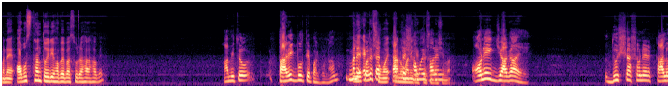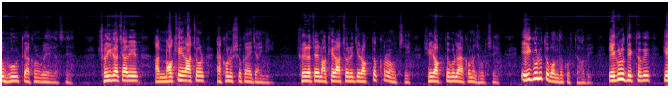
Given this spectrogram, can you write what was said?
মানে অবস্থান তৈরি হবে বা সুরাহা হবে? আমি তো তারিখ বলতে পারব না। মানে ইয়ে একটা সময়, আনুমানিক একটা সময়সীমা। অনেক জায়গায় দুঃশাসনের কালো ভূত এখন রয়ে গেছে। স্বৈরাচারের আর নখের আচর এখনও শুকায় যায়নি। স্বৈরাচারের নখের আচরে যে রক্তক্ষরণ হচ্ছে সেই রক্তগুলো এখনও ঝরছে। এইগুলো তো বন্ধ করতে হবে। এগুলো দেখতে হবে কে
